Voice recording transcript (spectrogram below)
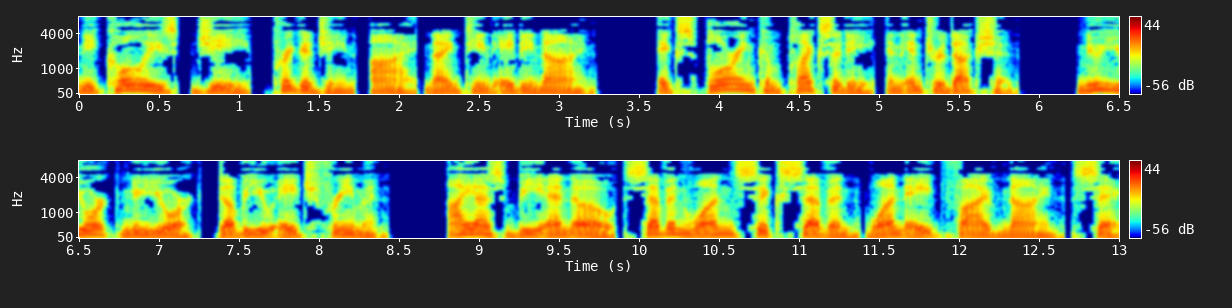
Nicolis, G. Prigogine, I. 1989. Exploring Complexity, An Introduction. New York, New York, W. H. Freeman. ISBN 0-7167-1859-6.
